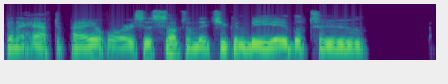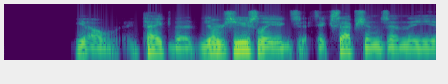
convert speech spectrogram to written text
going to have to pay, or is this something that you can be able to, you know, take? The there's usually ex- exceptions in the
